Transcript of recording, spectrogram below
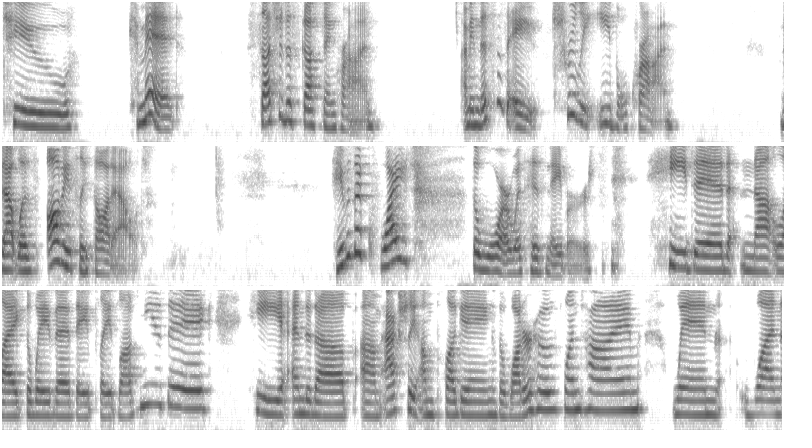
to commit such a disgusting crime. I mean, this is a truly evil crime that was obviously thought out. He was at quite the war with his neighbors. He did not like the way that they played loud music. He ended up um, actually unplugging the water hose one time when one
